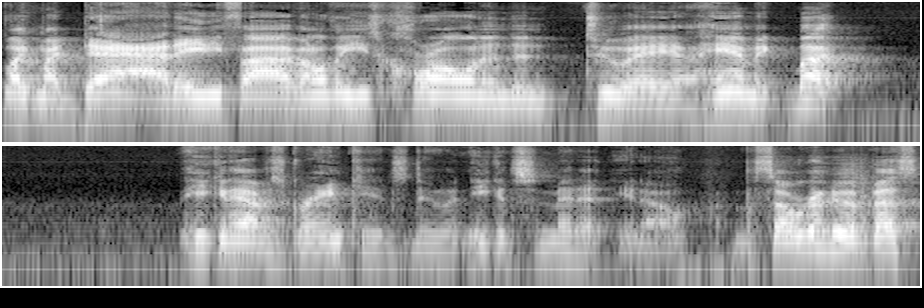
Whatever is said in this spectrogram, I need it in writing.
like my dad, 85, I don't think he's crawling into a, a hammock, but he could have his grandkids do it. and He could submit it, you know. So we're gonna do a best.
